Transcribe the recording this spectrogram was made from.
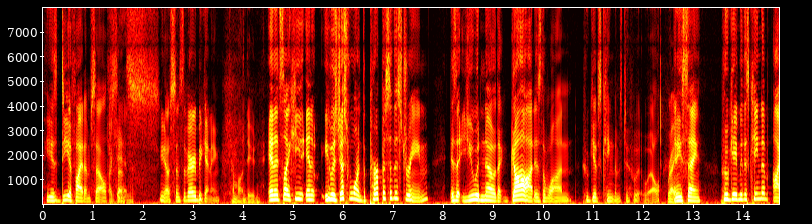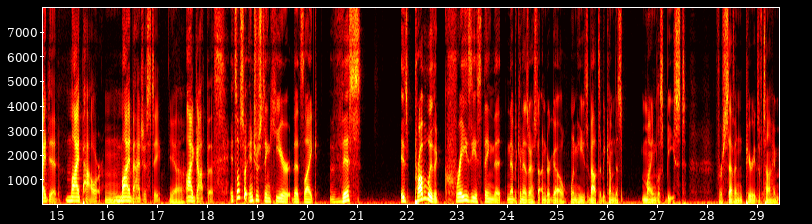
he has deified himself Again. since, you know, since the very beginning. Come on, dude. And it's like he, and it, he was just warned the purpose of this dream is that you would know that God is the one who gives kingdoms to who it will. Right. And he's saying, Who gave me this kingdom? I did. My power, Hmm. my majesty. Yeah. I got this. It's also interesting here that's like this is probably the craziest thing that Nebuchadnezzar has to undergo when he's about to become this mindless beast for seven periods of time.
